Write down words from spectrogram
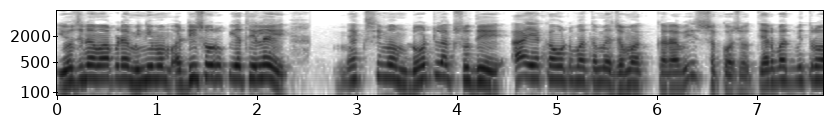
યોજનામાં આપણે મિનિમમ અઢીસો રૂપિયાથી લઈ મેક્સિમમ દોઢ લાખ સુધી આ એકાઉન્ટમાં તમે જમા કરાવી શકો છો. ત્યારબાદ મિત્રો,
